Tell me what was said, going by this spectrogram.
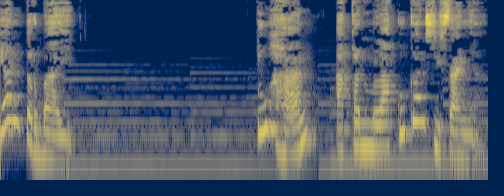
yang terbaik. Tuhan akan melakukan sisanya,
